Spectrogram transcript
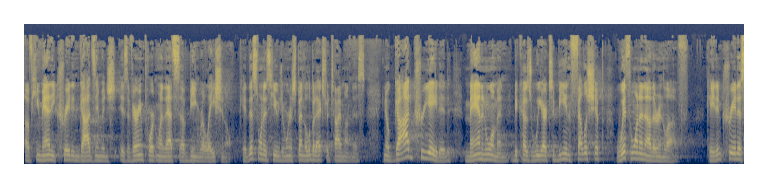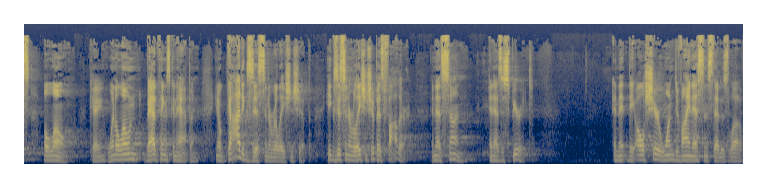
of humanity created in God's image is a very important one, that's of being relational. Okay, this one is huge, and we're going to spend a little bit extra time on this. You know, God created man and woman because we are to be in fellowship with one another in love. Okay, He didn't create us alone. Okay, when alone, bad things can happen. You know, God exists in a relationship. He exists in a relationship as Father and as Son and as a Spirit. And that they all share one divine essence that is love.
